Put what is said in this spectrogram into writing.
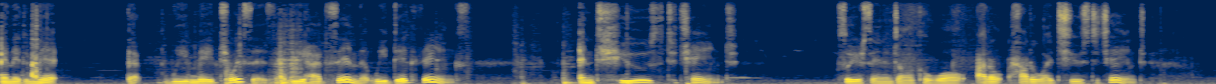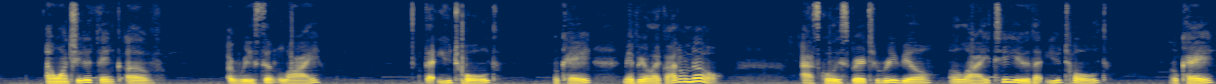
and admit that we made choices, that we had sin, that we did things, and choose to change. So you're saying, Angelica, well, I don't, how do I choose to change? I want you to think of a recent lie that you told. Okay? Maybe you're like, I don't know. Ask Holy Spirit to reveal a lie to you that you told. Okay?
